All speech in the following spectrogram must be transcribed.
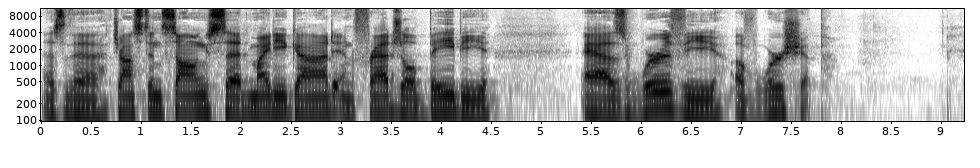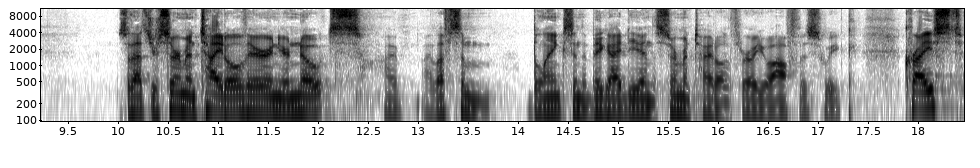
as the Johnston song said, mighty God and fragile baby, as worthy of worship. So that's your sermon title there in your notes. I, I left some blanks in the big idea in the sermon title to throw you off this week. Christ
